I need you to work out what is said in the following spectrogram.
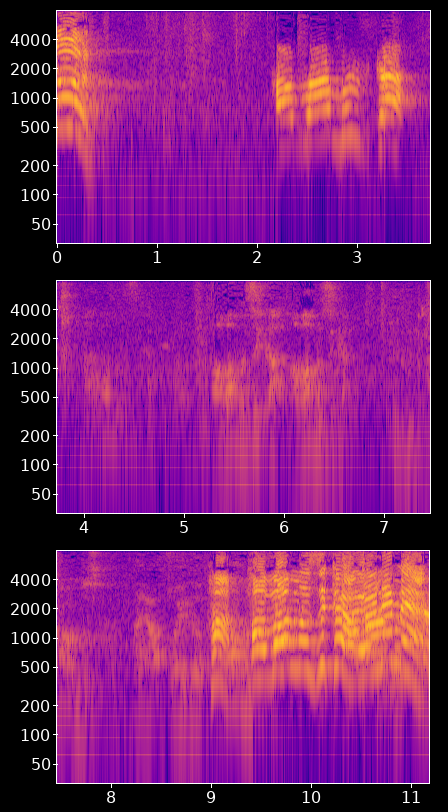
Nur. Havva Mızga. Hava mızıka, hava mızıka. hava mızıka. Hani soyadı Ha, hava mızıka öyle mi?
